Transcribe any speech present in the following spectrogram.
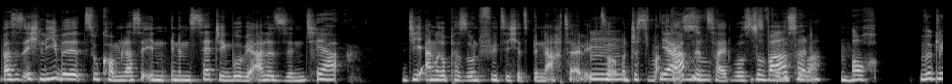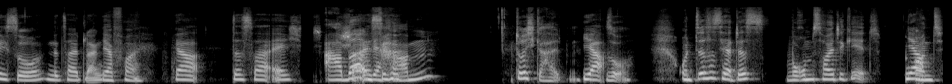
was es ich liebe, zukommen lasse in, in einem Setting, wo wir alle sind, Ja. die andere Person fühlt sich jetzt benachteiligt. So, und das war, Mhm. ja gab also eine Zeit, wo es so war es halt war. Mhm. auch wirklich so eine Zeit lang. Ja, voll. Ja, das war echt. Aber scheiße. wir haben durchgehalten. Ja. So. Und das ist ja das, worum es heute geht. Ja. Und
